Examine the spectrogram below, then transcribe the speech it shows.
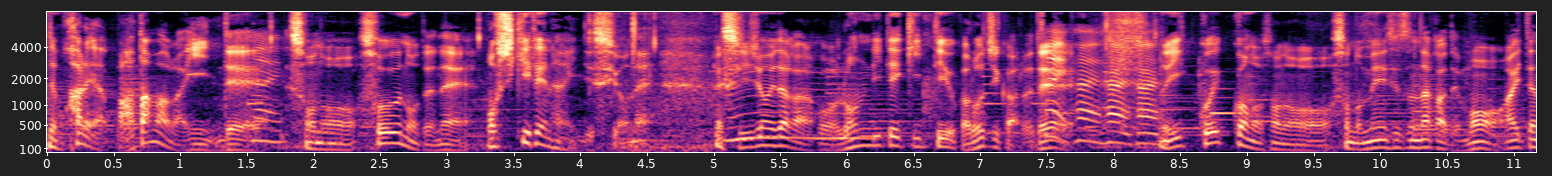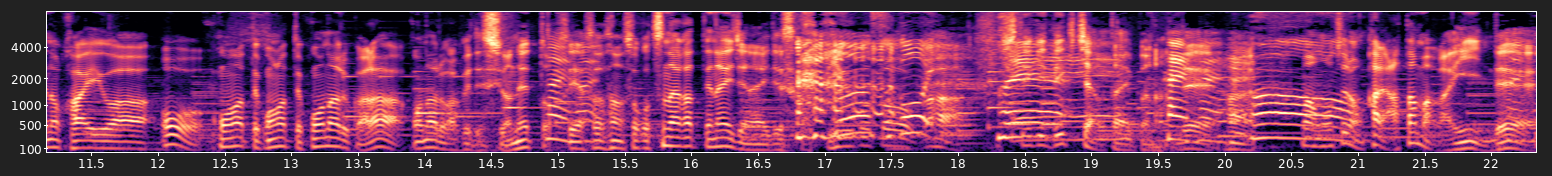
でも彼やっぱ頭がいいんで、はい。そのそういうのでね押し切れないんですよね。で非常にだからこう論理的っていうかロジカルで、一個一個のそのその面接の中でも相手の会話をこうなってこうなってこうなるからこうなるわけですよねと、はいはい。で安田さんそこつながってないじゃないですか。ってい。うことが指摘できちゃうタイプなんで、はいまあ、もちろん彼頭がいいんで、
